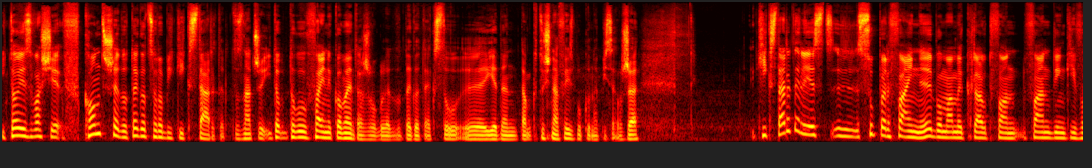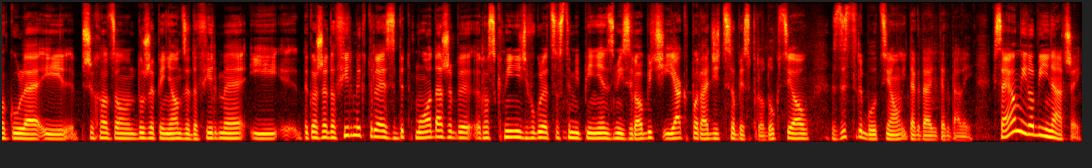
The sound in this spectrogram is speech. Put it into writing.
i to jest właśnie w kontrze do tego, co robi Kickstarter. To znaczy, i to, to był fajny komentarz w ogóle do tego tekstu. E, jeden tam ktoś na Facebooku napisał, że Kickstarter jest y, super fajny, bo mamy crowdfunding i w ogóle i przychodzą duże pieniądze do firmy i y, tylko, że do firmy, która jest zbyt młoda, żeby rozkminić w ogóle co z tymi pieniędzmi zrobić i jak poradzić sobie z produkcją, z dystrybucją i tak dalej, i tak. Xiaomi robi inaczej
